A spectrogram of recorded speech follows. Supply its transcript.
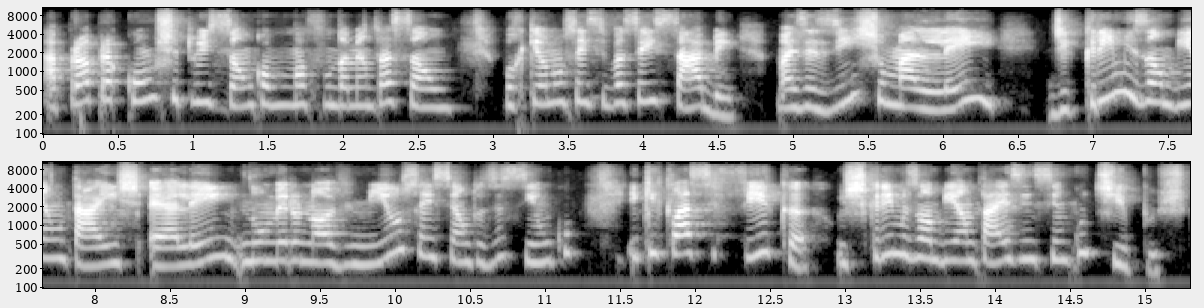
a própria Constituição como uma fundamentação. Porque eu não sei se vocês sabem, mas existe uma lei de crimes ambientais, é a lei número 9605, e que classifica os crimes ambientais em cinco tipos:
